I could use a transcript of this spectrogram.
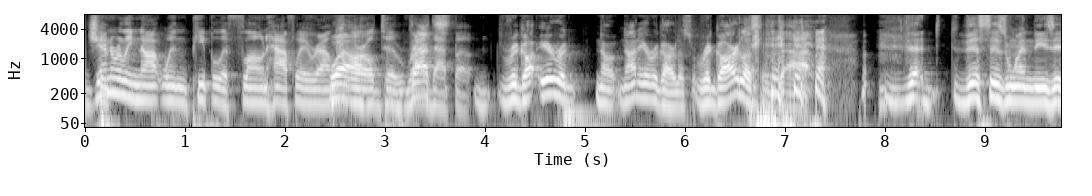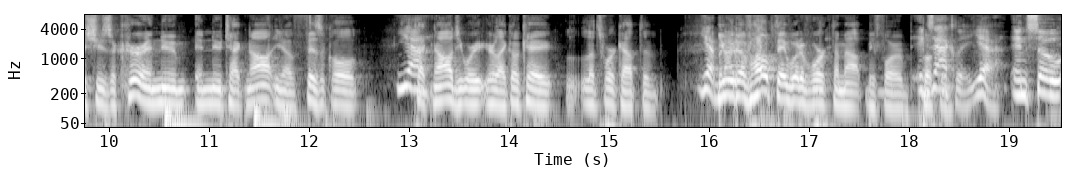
Generally, not when people have flown halfway around the world to ride that boat. Irre- no, not irregardless. Regardless of that, that this is when these issues occur in new in new technology, you know, physical Yeah. technology, where you're like, okay, let's work out the. Yeah, you would have hoped they would have worked them out before. booking. Exactly. Yeah. And so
